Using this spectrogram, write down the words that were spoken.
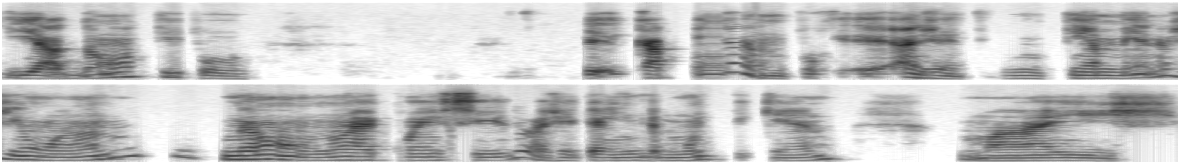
E a Dom, tipo, capengando, porque a gente tinha menos de um ano, não, não é conhecido, a gente ainda é muito pequeno, mas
